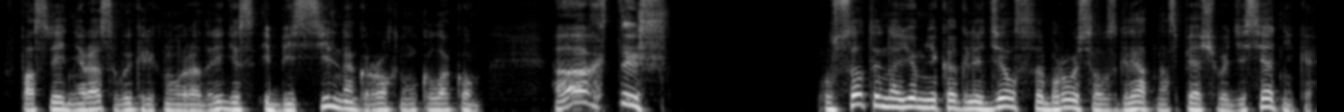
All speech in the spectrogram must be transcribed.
В последний раз выкрикнул Родригес и бессильно грохнул кулаком. «Ах ты ж!» Усатый наемник огляделся, бросил взгляд на спящего десятника,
